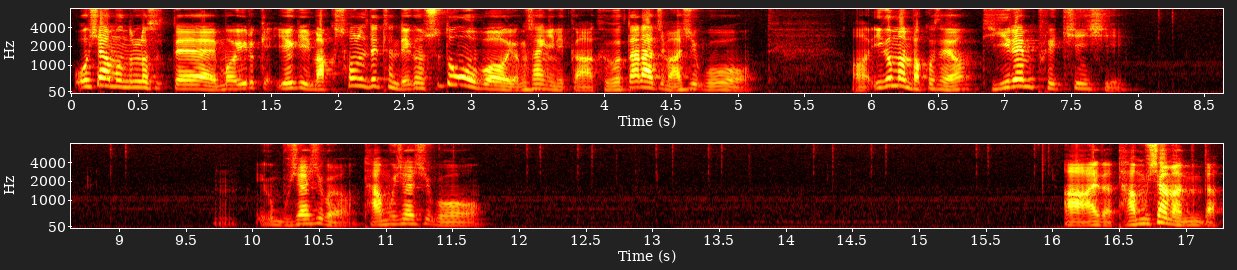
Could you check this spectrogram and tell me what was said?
OC 항목 눌렀을 때 뭐 이렇게 여기 막 손을 댈 텐데 이건 수동 오버 영상이니까 그거 따라하지 마시고 어, 이것만 바꾸세요. D램 frequency. 음, 이거 무시하시고요. 다 무시하시고. 아 아니다. 다 무시하면 안 된다.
